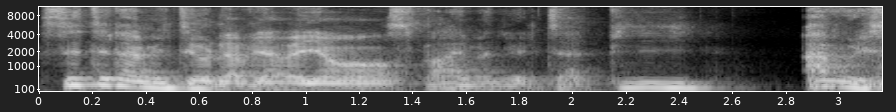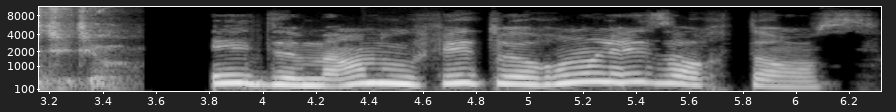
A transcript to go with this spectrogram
C'était la météo de la bienveillance par Emmanuel Tapi. À vous les studios. Et demain, nous fêterons les hortenses.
